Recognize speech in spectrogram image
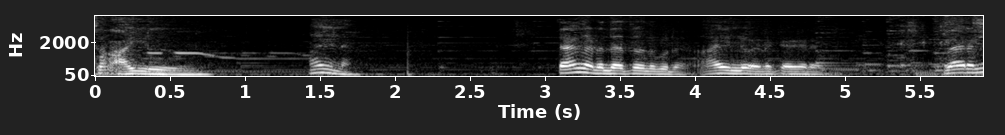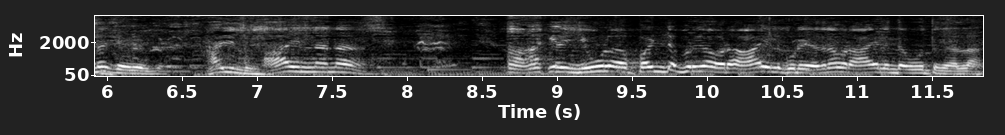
சார் ஆயில். ஆயில? தேங்காய் இடத்துல வந்து கொடு. ஆயில் என்ன கேக்குறேன். வேற என்ன கேக்குறது? ஆயில். ஆயில் என்ன? ஆயில் இவ்வளவு பண்ணிட்ட பிறகு ஒரு ஆயில் கூட எதனா ஒரு ஆயில் இந்த ஊத்துங்க எல்லாம்.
